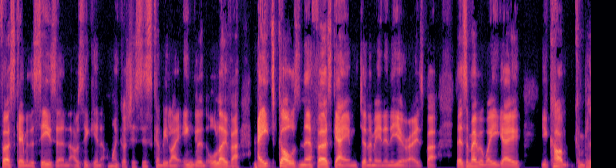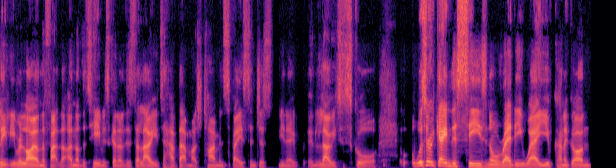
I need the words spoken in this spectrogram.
first game of the season, I was thinking, oh my gosh, is this going to be like England all over? Eight goals in their first game. Do you know what I mean? In the Euros, but there's a moment where you go, you can't completely rely on the fact that another team is going to just allow you to have that much time and space and just you know allow you to score. Was there a game this season already where you've kind of gone,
